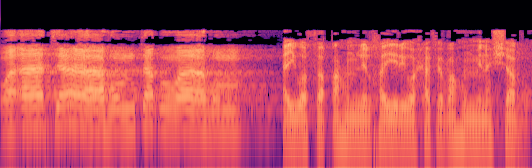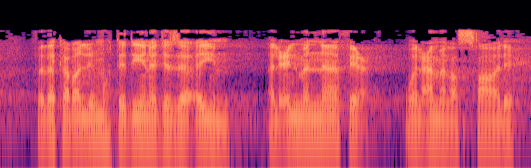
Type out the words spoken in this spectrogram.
وآتاهم تقواهم. أي وفقهم للخير وحفظهم من الشر. فذكر للمهتدين جزاءين العلم النافع والعمل الصالح.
